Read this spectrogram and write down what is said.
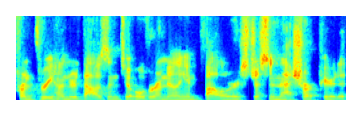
from 300,000 to over a million followers just in that short period of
